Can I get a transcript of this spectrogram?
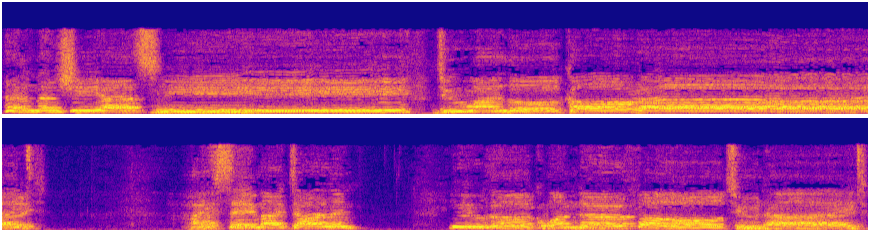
And then she asks me, Do I look alright? I say, my darling, you look wonderful tonight.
